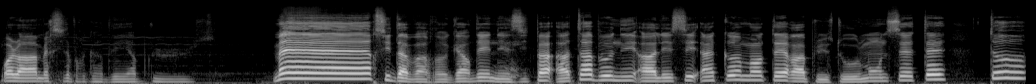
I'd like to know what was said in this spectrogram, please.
Voilà, merci d'avoir regardé. À plus. Merci d'avoir regardé. N'hésite pas à t'abonner, à laisser un commentaire. À plus, tout le monde, c'était Today.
